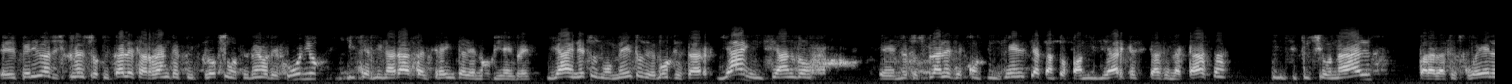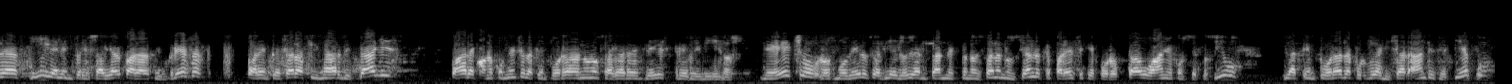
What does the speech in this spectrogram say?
El periodo de ciclones tropicales arranca el próximo primero de junio y terminará hasta el 30 de noviembre. Ya en estos momentos debemos estar ya iniciando eh, nuestros planes de contingencia, tanto familiar, que hace en la casa, institucional, para las escuelas y el empresarial para las empresas, para empezar a afinar detalles, para cuando comience la temporada no nos agarren desprevenidos. De hecho, los modelos al día de hoy están, nos están anunciando que parece que por octavo año consecutivo la temporada por realizar antes de tiempo.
